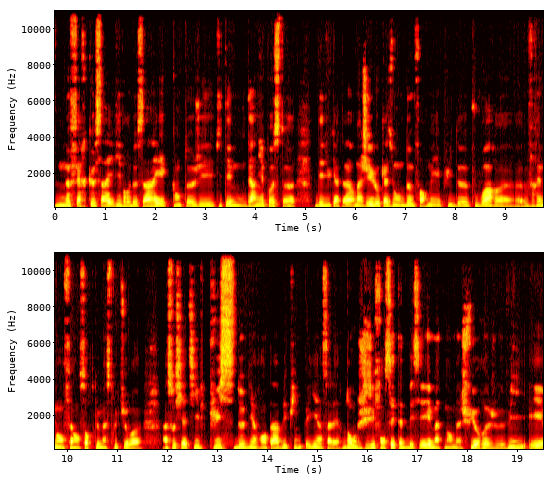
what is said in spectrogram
ne faire que ça et vivre de ça. Et quand euh, j'ai quitté mon dernier poste euh, d'éducateur, bah, j'ai eu l'occasion de me former et puis de pouvoir vraiment faire en sorte que ma structure associative puisse devenir rentable et puis me payer un salaire. Donc j'ai foncé tête baissée et maintenant bah, je suis heureux, je vis et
